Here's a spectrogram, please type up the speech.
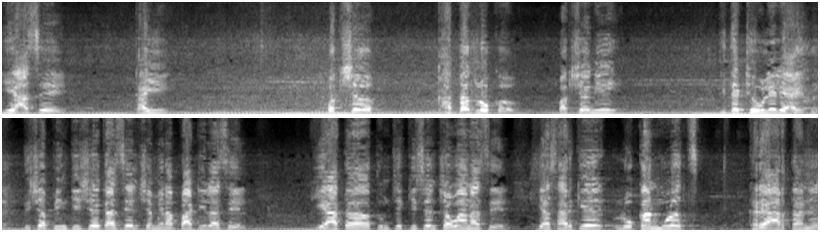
हे असे काही पक्ष घातक लोक पक्षांनी तिथे ठेवलेले आहेत. दिशा पिंकी शेख असेल शमीना पाटील असेल हे आता तुमचे किशन चव्हाण असेल यासारखे लोकांमुळंच खऱ्या अर्थाने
